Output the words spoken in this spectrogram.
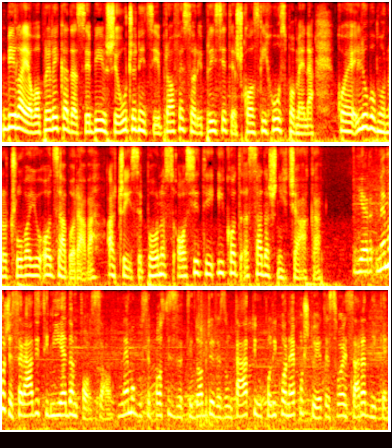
Bila je ovo prilika da se bivši učenici i profesori prisjete školskih uspomena koje ljubomorno čuvaju od zaborava, a čiji se ponos osjeti i kod sadašnjih ćaka. Jer ne može se raditi ni jedan posao. Ne mogu se postizati dobri rezultati ukoliko ne poštujete svoje saradnike,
